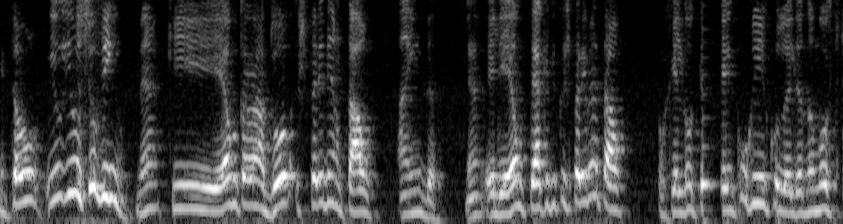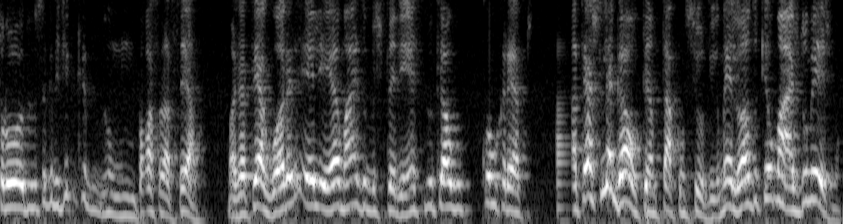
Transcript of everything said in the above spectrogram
Então, e, e, o Silvinho, né, que é um treinador experimental ainda. Né? Ele é um técnico experimental porque ele não tem currículo, ele não mostrou, não significa que não possa dar certo, mas até agora ele é mais uma experiência do que algo concreto. Até acho legal tentar com o Silvinho, melhor do que o mais do mesmo,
